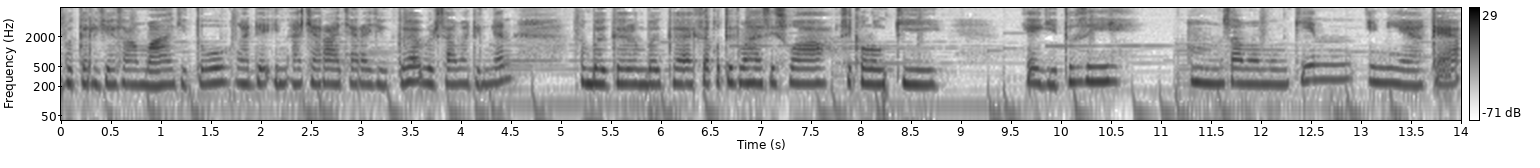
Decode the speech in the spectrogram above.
bekerja sama gitu ngadain acara-acara juga bersama dengan lembaga-lembaga eksekutif mahasiswa psikologi. Kayak gitu sih. Hmm, sama mungkin ini ya kayak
